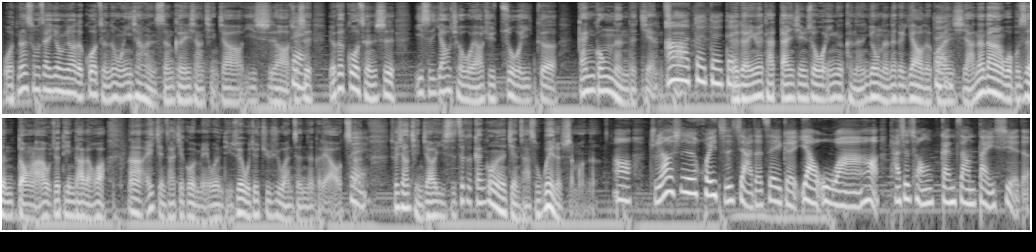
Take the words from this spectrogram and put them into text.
我那时候在用药的过程中，我印象很深刻，也想请教医师哦。就是有个过程是，医师要求我要去做一个肝功能的检查啊，对对对，对对，因为他担心说我因为可能用的那个药的关系啊。那当然我不是很懂啦，我就听他的话。那哎，检查结果也没问题，所以我就继续完成这个疗程。所以想请教医师，这个肝功能的检查是为了什么呢？哦，主要是灰指甲的这个药物啊，哈，它是从肝脏代谢的，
